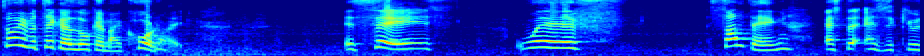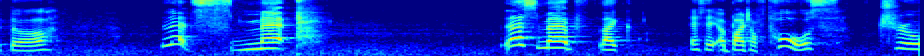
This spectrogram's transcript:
So if you take a look at my code, right, it says with something as the executor, let's map, let's map like, let's say a bunch of toast through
